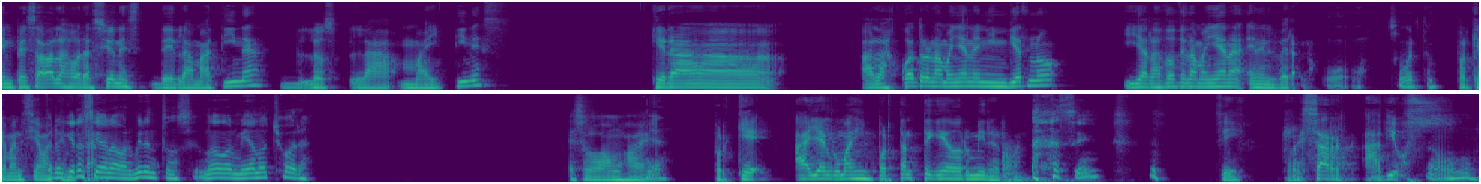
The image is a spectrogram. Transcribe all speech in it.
empezaban las oraciones de la matina, los la maitines, que era a las 4 de la mañana en invierno y a las 2 de la mañana en el verano, Oh, temprano. porque amanecía más ¿Pero qué hora se iban a dormir entonces? No, dormían 8 horas. Eso lo vamos a ver. Porque hay algo más importante que dormir, hermano. sí. Sí, rezar a Dios. Oh.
